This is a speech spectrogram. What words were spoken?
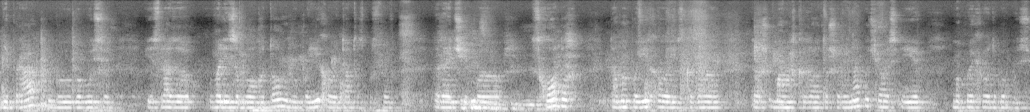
Дніпра, були бабусі, і одразу валіза була готова, ми поїхали, тато спустив речі по сходах, та ми поїхали і сказали, то, що мама сказала, то, що війна почалась, і ми поїхали до бабусі.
